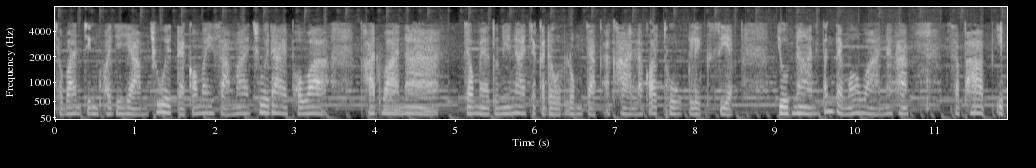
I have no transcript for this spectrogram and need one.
ชาวบ้านจึงพยายามช่วยแต่ก็ไม่สามารถช่วยได้ เพราะว่าคาดว่าน่าเจ้าแมวตัวนี้น่าจะกระโดดลงจากอาคาร แล้วก็ถูกเหล็กเสียบอยู่นานตั้งแต่เมื่อวานนะคะ สภาพอิด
